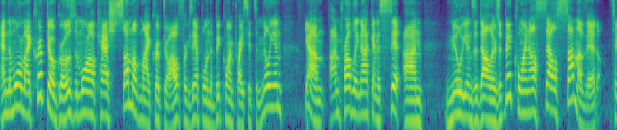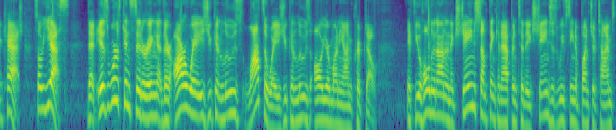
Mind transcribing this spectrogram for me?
And the more my crypto grows, the more I'll cash some of my crypto out. For example, when the Bitcoin price hits a million, yeah, I'm, I'm probably not going to sit on millions of dollars of Bitcoin, I'll sell some of it to cash. So yes, that is worth considering. There are ways you can lose, lots of ways you can lose all your money on crypto. If you hold it on an exchange, something can happen to the exchange, as we've seen a bunch of times.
